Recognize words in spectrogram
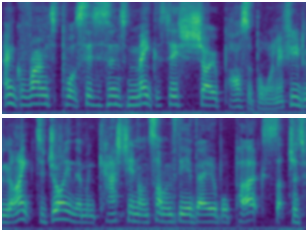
and ground support citizens makes this show possible and if you'd like to join them and cash in on some of the available perks such as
